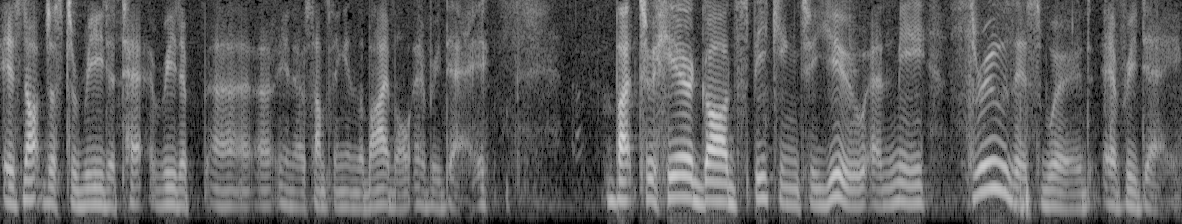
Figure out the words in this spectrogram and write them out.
is not just to read a read a, uh, uh, you know something in the Bible every day, but to hear God speaking to you and me through this word every day.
